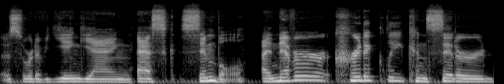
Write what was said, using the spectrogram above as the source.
a sort of yin yang esque symbol. I never critically considered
